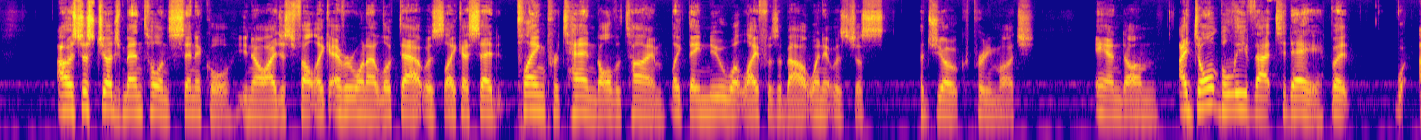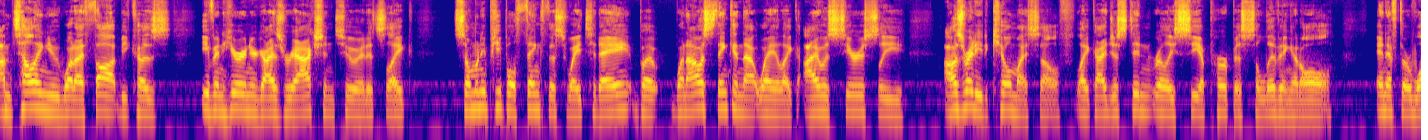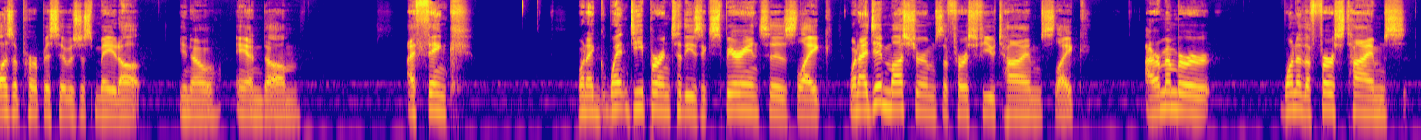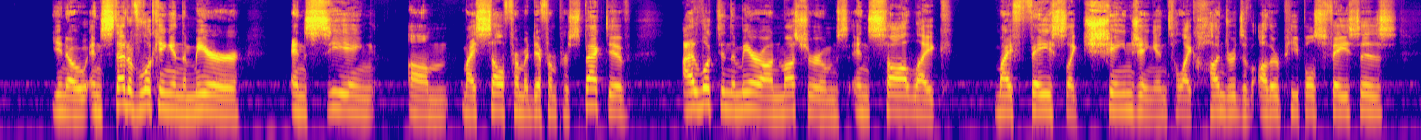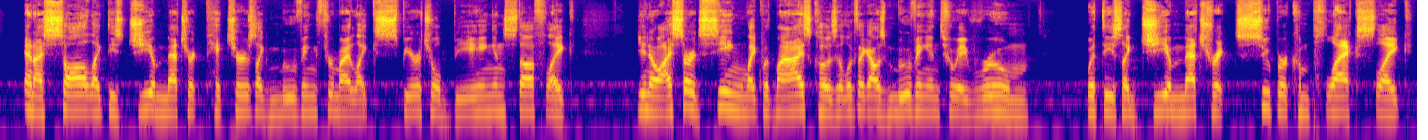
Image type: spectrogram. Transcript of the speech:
I was just judgmental and cynical. You know, I just felt like everyone I looked at was like I said playing pretend all the time, like they knew what life was about when it was just a joke pretty much. And um I don't believe that today, but I'm telling you what I thought because even hearing your guys' reaction to it, it's like so many people think this way today, but when I was thinking that way, like I was seriously, I was ready to kill myself. Like I just didn't really see a purpose to living at all. And if there was a purpose, it was just made up, you know? And um, I think when I went deeper into these experiences, like when I did mushrooms the first few times, like I remember one of the first times, you know, instead of looking in the mirror and seeing um, myself from a different perspective, I looked in the mirror on mushrooms and saw like my face like changing into like hundreds of other people's faces. And I saw like these geometric pictures like moving through my like spiritual being and stuff. Like you know I started seeing like with my eyes closed it looked like I was moving into a room with these like geometric super complex like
